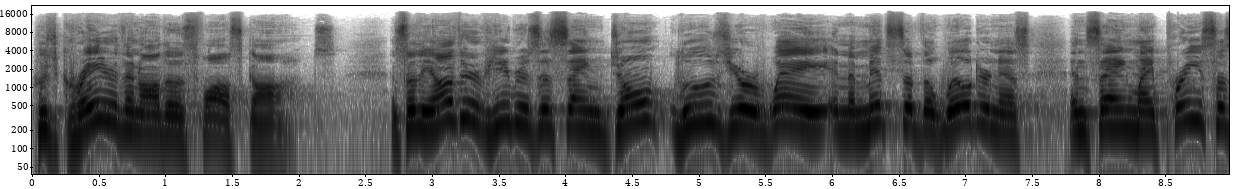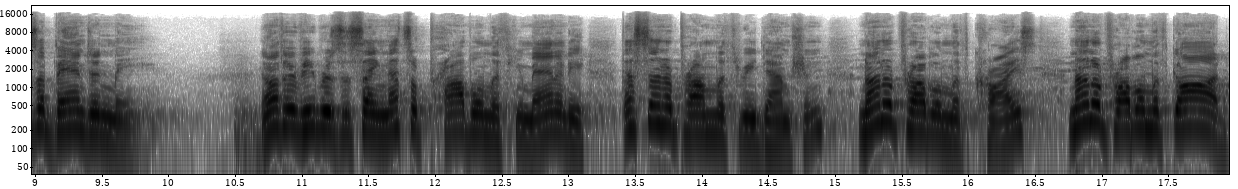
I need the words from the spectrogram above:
who's greater than all those false gods. And so the author of Hebrews is saying, Don't lose your way in the midst of the wilderness and saying, My priest has abandoned me. The author of Hebrews is saying that's a problem with humanity. That's not a problem with redemption, not a problem with Christ, not a problem with God.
